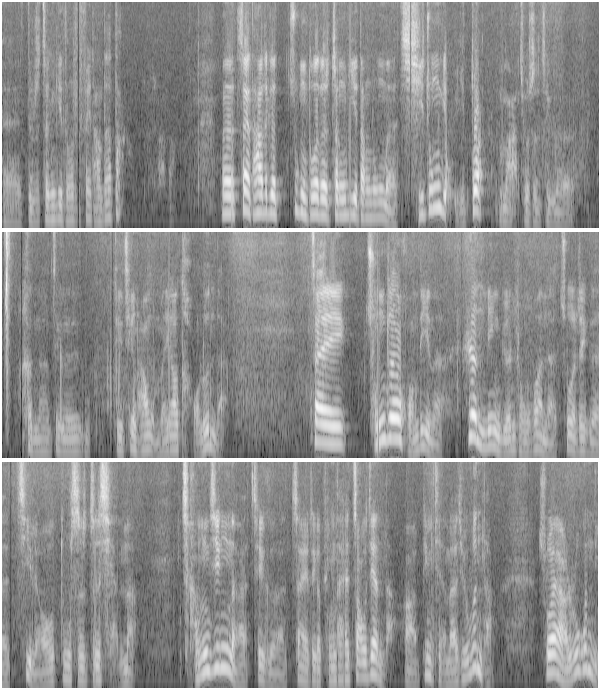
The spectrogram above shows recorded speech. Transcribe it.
呃，就是争议都是非常的大。那在他这个众多的争议当中呢，其中有一段那就是这个很呢这个就经常我们要讨论的，在。崇祯皇帝呢任命袁崇焕呢做这个蓟辽都师之前呢，曾经呢这个在这个平台召见他啊，并且呢去问他，说呀，如果你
